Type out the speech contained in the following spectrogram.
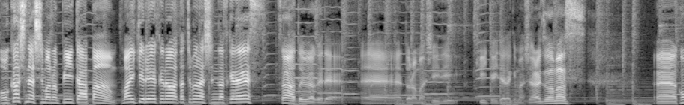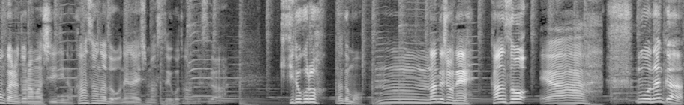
おかしな島のピーターパンマイケル役の立花慎之介です。さあというわけで、えー、ドラマ CD 聴いていただきましてありがとうございます、えー、今回のドラマ CD の感想などをお願いしますということなんですが聞きどころなども。うーん何でしょうね。感想。いやもうなんか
